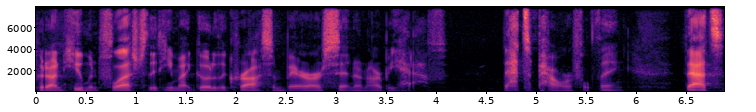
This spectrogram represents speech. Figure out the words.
put on human flesh that he might go to the cross and bear our sin on our behalf. That's a powerful thing. That's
